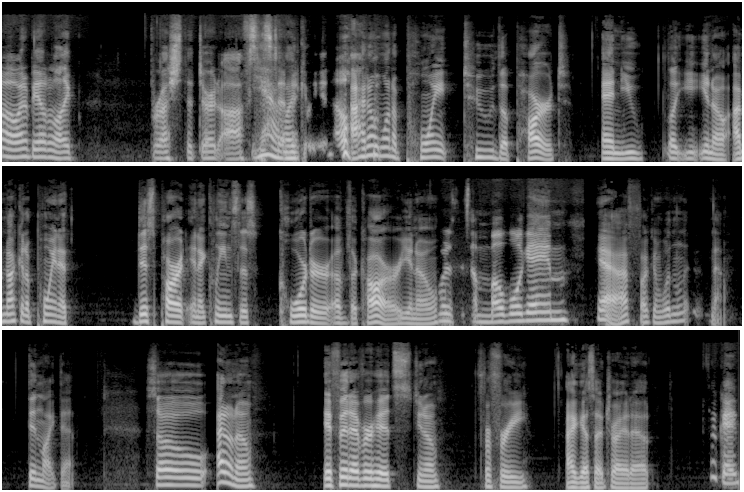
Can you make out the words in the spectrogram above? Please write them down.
Oh, I want to be able to like brush the dirt off. Yeah, like, you know? I don't want to point to the part, and you like you, you know I'm not going to point at this part, and it cleans this quarter of the car. You know. what is this? A mobile game? Yeah, I fucking wouldn't. Li- no, didn't like that. So I don't know if it ever hits, you know, for free. I guess I'd try it out. Okay.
